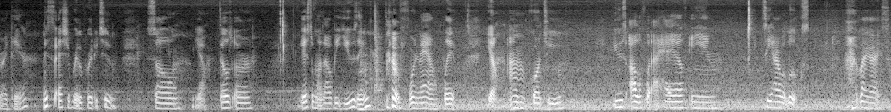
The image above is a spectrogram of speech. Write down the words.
right there. This is actually really pretty too. So yeah, those are I guess the ones I'll be using for now. But yeah, I'm going to use all of what I have and see how it looks. Bye guys.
